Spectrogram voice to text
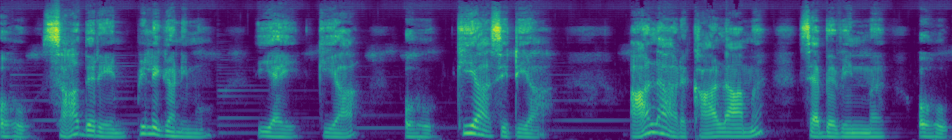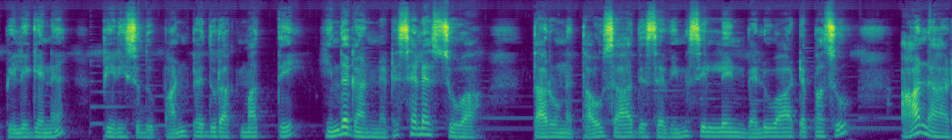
ඔහු සාදරයෙන් පිළිගනිමු. යැයි කියා ඔහු කියා සිටියා. ආලාර කාලාම සැබවින්ම ඔහු පිළිගෙන පිරිසුදු පන්පැදුරක් මැත්තේ හිඳගන්නට සැලැස්සුවා. තරුණ තවුසා දෙස විමසිල්ලෙන් බැලුවාට පසු ආලාර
